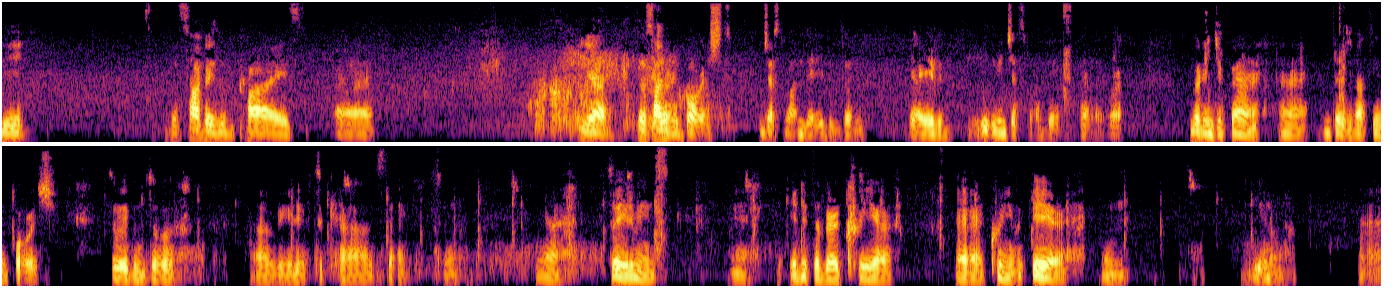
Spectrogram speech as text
the the surface of the car is uh, yeah, so suddenly polished just one day. Even yeah, even even just one day. Uh, right. But in Japan, uh, there's nothing polished. So even though uh, we left the car outside, so yeah, so it means yeah, it is a very clear, uh, clean air, and you know, uh,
